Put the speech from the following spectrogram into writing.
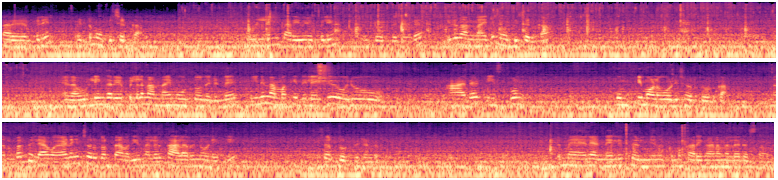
കറിവേപ്പിലയും ഇട്ട് മൂപ്പിച്ചെടുക്കാം. ഉള്ളിയും കറിവേപ്പിലയും ഇട്ട് കൊടുത്തിട്ടുണ്ട്. ഇത് നന്നായിട്ട് മൂപ്പിച്ചെടുക്കാം. എന്നാ ഉള്ളിയും കറിവേപ്പില നന്നായി മൂത്ത് വന്നിട്ടുണ്ട്. ഇനി നമുക്കിതിലേക്ക് ഒരു അര ടീസ്പൂൺ കുമ്പി മുളക് പൊടി ചേർത്ത് കൊടുക്കാം. നിർബന്ധമില്ല. വേണമെങ്കിൽ ചേർത്ത് കൊടുത്താൽ മതി. നല്ലൊരു കളറിന് വേണ്ടിയിട്ട് ചേർത്ത് കൊടുത്തിട്ടുണ്ട്. മേലെ എണ്ണയിൽ തെളിഞ്ഞ് നിൽക്കുമ്പോൾ കറി കാണാൻ നല്ല രസമാണ്.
